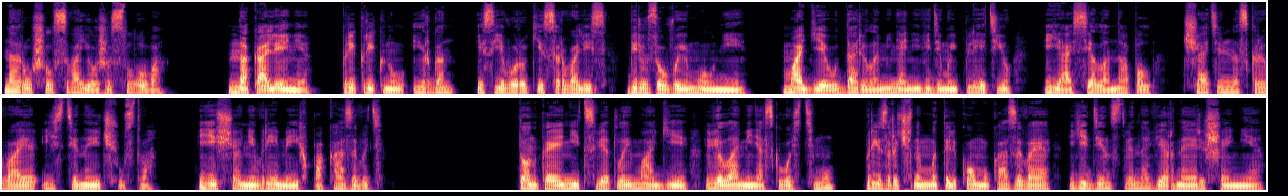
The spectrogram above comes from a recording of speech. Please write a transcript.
нарушил свое же слово. «На колени!» — прикрикнул Ирган, и с его руки сорвались бирюзовые молнии. Магия ударила меня невидимой плетью, и я осела на пол, тщательно скрывая истинные чувства. Еще не время их показывать. Тонкая нить светлой магии вела меня сквозь тьму, призрачным мотыльком указывая единственно верное решение.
